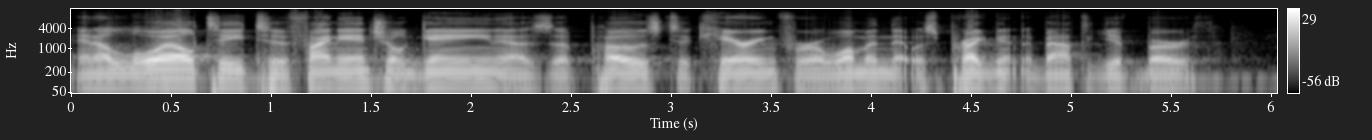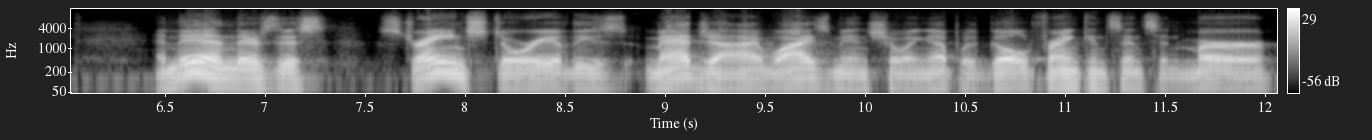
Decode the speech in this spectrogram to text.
and a loyalty to financial gain as opposed to caring for a woman that was pregnant and about to give birth. And then there's this strange story of these magi, wise men, showing up with gold, frankincense, and myrrh,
